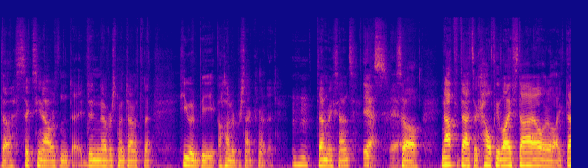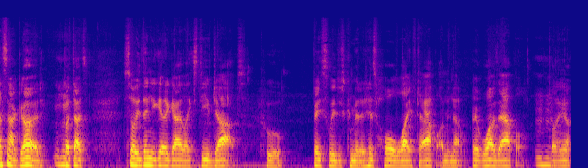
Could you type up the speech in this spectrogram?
the 16 hours in the day, didn't ever spend time with them, he would be 100% committed. Mm-hmm. Does that make sense? Yes. Yeah. So not that that's a healthy lifestyle or like that's not good, mm-hmm. but that's so then you get a guy like Steve Jobs who basically just committed his whole life to Apple. I mean, that, it was Apple, mm-hmm. but you know,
